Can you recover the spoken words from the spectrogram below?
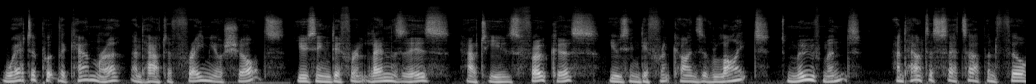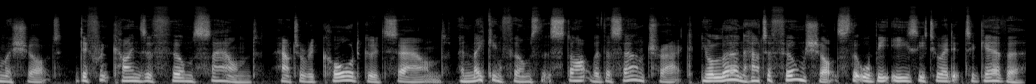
where to put the camera and how to frame your shots, using different lenses, how to use focus, using different kinds of light, movement, and how to set up and film a shot, different kinds of film sound, how to record good sound, and making films that start with a soundtrack. You'll learn how to film shots that will be easy to edit together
